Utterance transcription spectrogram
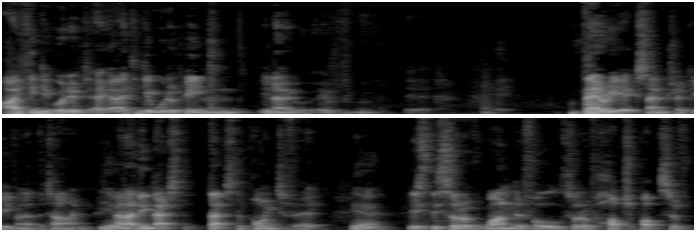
I think it would have. I think it would have been, you know, very eccentric even at the time. Yeah. And I think that's the, that's the point of it. Yeah. Is this sort of wonderful sort of hodgepodge of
